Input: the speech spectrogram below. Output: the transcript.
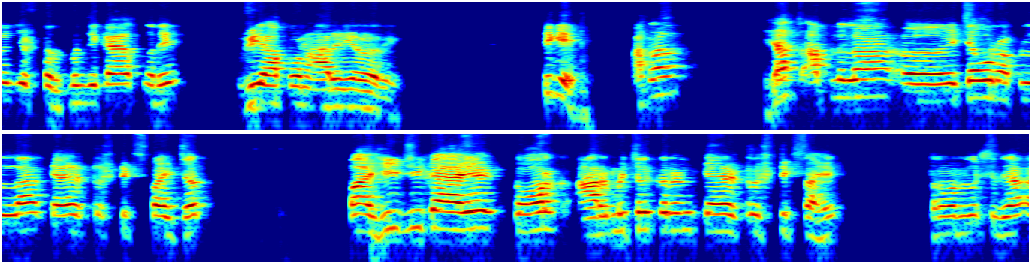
रेजिस्टन्स म्हणजे काय असणार आहे व्ही अपॉन आर येणार आहे. ठीक आहे? आता ह्याच आपल्याला याच्यावर आपल्याला कॅरेक्टरिस्टिक्स पाहिजेत पा ही जी काय आहे टॉर्क आर्मेचर करंट कॅरेक्टरिस्टिक्स आहे. सर्वांना लक्ष द्या.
